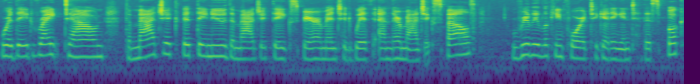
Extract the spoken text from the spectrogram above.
where they'd write down the magic that they knew the magic they experimented with and their magic spells really looking forward to getting into this book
